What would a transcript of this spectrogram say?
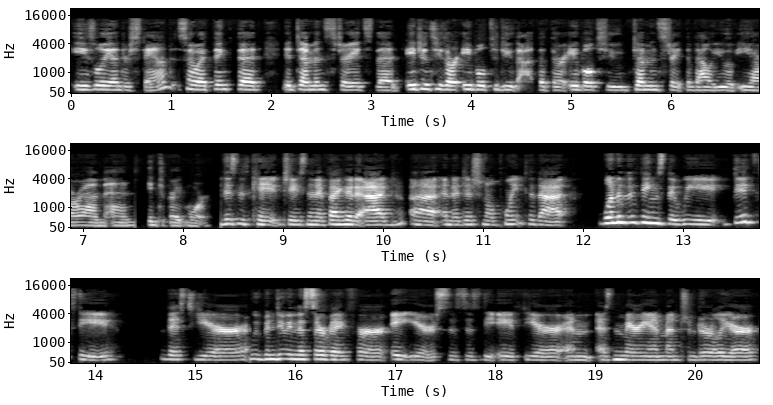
easily understand. So I think that it demonstrates that agencies are able to do that, that they're able to demonstrate the value of ERM and integrate more. This is Kate, Jason. If I could add uh, an additional point to that, one of the things that we did see this year. We've been doing the survey for eight years. This is the eighth year. And as Marianne mentioned earlier,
